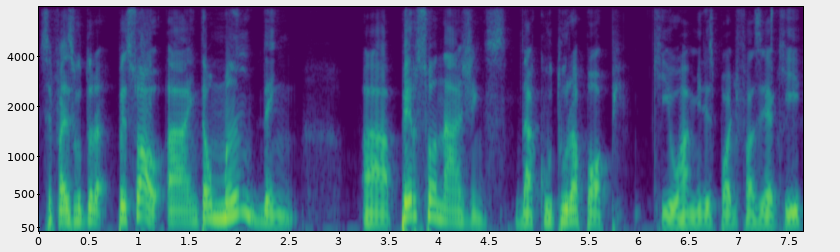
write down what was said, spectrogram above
Você faz cultura. Pessoal, ah, então mandem ah, personagens da cultura pop que o Ramires pode fazer aqui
